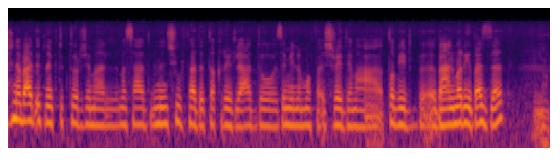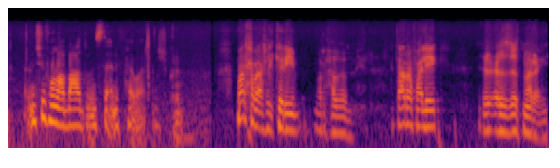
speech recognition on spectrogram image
إحنا بعد إذنك دكتور جمال مسعد بدنا نشوف هذا التقرير اللي عده زميلنا موفق شريده مع الطبيب مع المريض عزت. نعم. نشوفه مع بعض ونستأنف حوارنا شكرا. مرحبا أخي الكريم. مرحبا اتعرف عليك. عزت مرعي.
